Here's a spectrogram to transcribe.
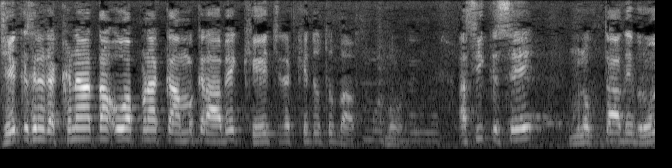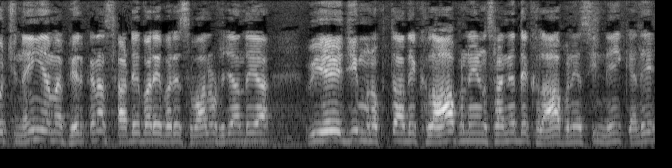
ਜੇ ਕਿਸੇ ਨੇ ਰੱਖਣਾ ਤਾਂ ਉਹ ਆਪਣਾ ਕੰਮ ਕਰਾਵੇ, ਖੇਤ 'ਚ ਰੱਖੇ ਤੇ ਉੱਥੋਂ ਵਾਪਸ ਮੋੜ। ਅਸੀਂ ਕਿਸੇ ਮਨੁੱਖਤਾ ਦੇ ਵਿਰੋਧ 'ਚ ਨਹੀਂ ਆ, ਮੈਂ ਫਿਰ ਕਹਿਣਾ ਸਾਡੇ ਬਾਰੇ ਬਾਰੇ ਸਵਾਲ ਉੱਠ ਜਾਂਦੇ ਆ। ਵੀ ਇਹ ਜੀ ਮਨੁੱਖਤਾ ਦੇ ਖਿਲਾਫ ਨੇ, ਇਨਸਾਨੀਅਤ ਦੇ ਖਿਲਾਫ ਨੇ, ਅਸੀਂ ਨਹੀਂ ਕਹਿੰਦੇ।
